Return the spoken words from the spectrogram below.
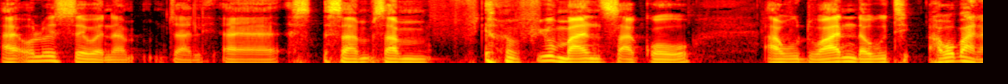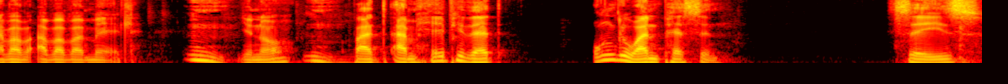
I always say when I'm Charlie, uh, some some few months ago, I would wonder abobani aba- ababamele, mm. you know. Mm. But I'm happy that only one person says,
